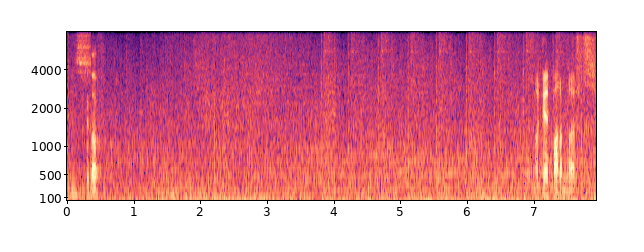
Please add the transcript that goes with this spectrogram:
There is. Get off. I'll get bottom left.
